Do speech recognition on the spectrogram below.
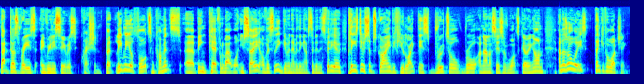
that does raise a really serious question. But leave me your thoughts and comments. Uh, being careful about what you say, obviously, given everything I've said in this video. Please do subscribe if you like this brutal, raw analysis of what's going on. And as always, thank you for watching.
